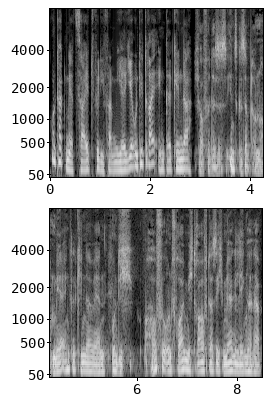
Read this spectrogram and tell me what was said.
und hat mehr Zeit für die Familie und die drei Enkelkinder. Ich hoffe, dass es insgesamt auch noch mehr Enkelkinder werden und ich hoffe und freue mich drauf, dass ich mehr Gelegenheit habe,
